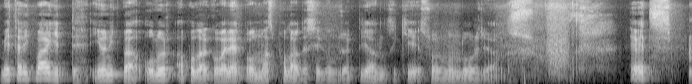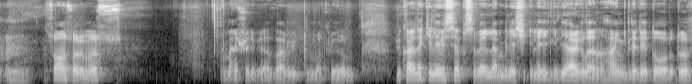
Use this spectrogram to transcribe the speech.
Metalik bağ gitti. İyonik bağ olur. Apolar kovalent olmaz. Polar deseydi olacaktı. Yalnız iki sorumun doğru cevabıdır. Evet. Son sorumuz. Hemen şöyle biraz daha büyüttüm bakıyorum. Yukarıdaki Lewis yapısı verilen bileşik ile ilgili yargılanan hangileri doğrudur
